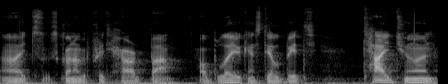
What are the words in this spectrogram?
Uh, it's, it's, gonna be pretty hard, but hopefully you can still beat Tytoon.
